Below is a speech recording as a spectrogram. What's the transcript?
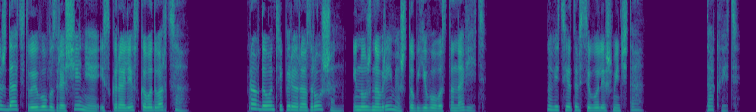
ждать твоего возвращения из королевского дворца. Правда, он теперь разрушен, и нужно время, чтобы его восстановить. Но ведь это всего лишь мечта. Так ведь?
